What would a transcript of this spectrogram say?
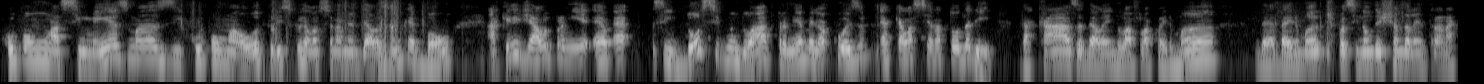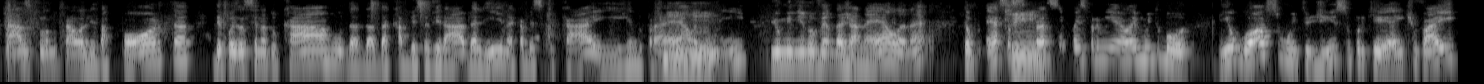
culpam a si mesmas e culpam uma outra, por isso que o relacionamento delas nunca é bom. Aquele diálogo, para mim, é, é, assim, do segundo ato, para mim, a melhor coisa é aquela cena toda ali, da casa, dela indo lá falar com a irmã, da, da, irmã, tipo assim, não deixando ela entrar na casa, falando com ela ali da porta, depois a cena do carro, da, da, da cabeça virada ali, né, cabeça que cai e rindo para ela, uhum. enfim, e o menino vendo da janela, né? Então, essa, essa sequência, para mim, ela é muito boa. E eu gosto muito disso, porque a gente vai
